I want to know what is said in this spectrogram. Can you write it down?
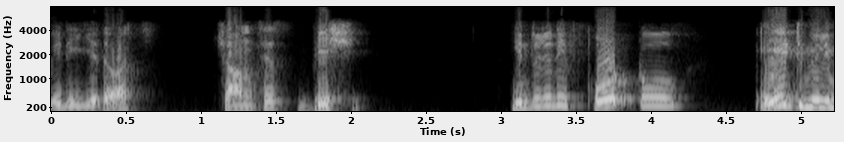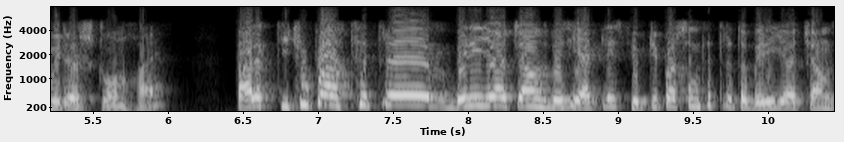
বেরিয়ে যেতে হওয়ার চান্সেস বেশি। কিন্তু যদি four to eight millimetre stone হয়, তাহলে কিছু পার্ট ক্ষেত্রে বেরিয়ে যাওয়ার চান্স বেশি অ্যাটলিস্ট ফিফটি পার্সেন্ট ক্ষেত্রে তো বেরিয়ে যাওয়ার চান্স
